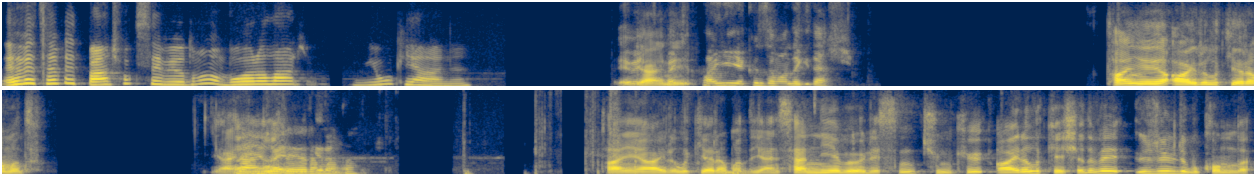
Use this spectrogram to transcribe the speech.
Evet evet ben çok seviyordum ama bu aralar yok yani. Evet Yani- bence Tanya yakın zamanda gider. Tanya'ya ayrılık yaramadı. Yani Tanya Bence de ayrılık yaramadı. Tanya'ya ayrılık yaramadı. Yani sen niye böylesin? Çünkü ayrılık yaşadı ve üzüldü bu konuda.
